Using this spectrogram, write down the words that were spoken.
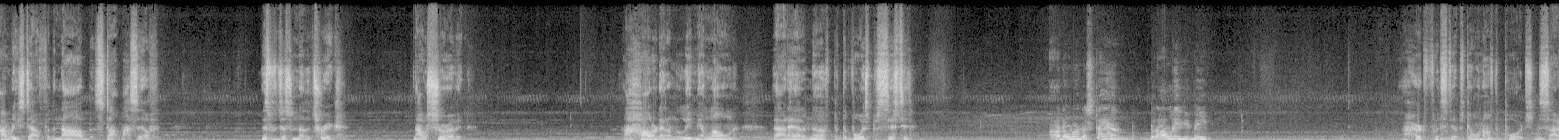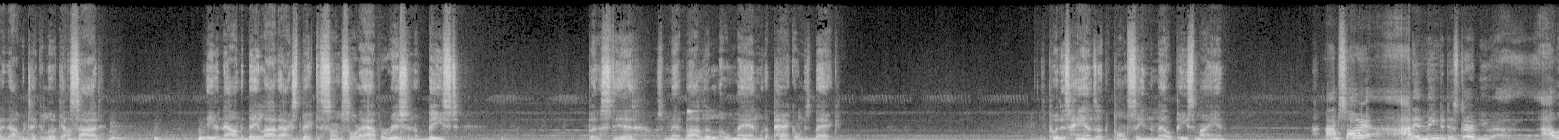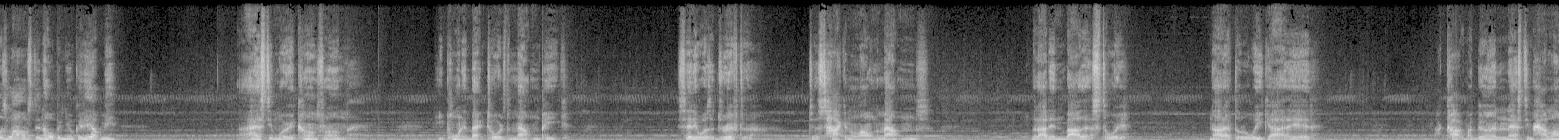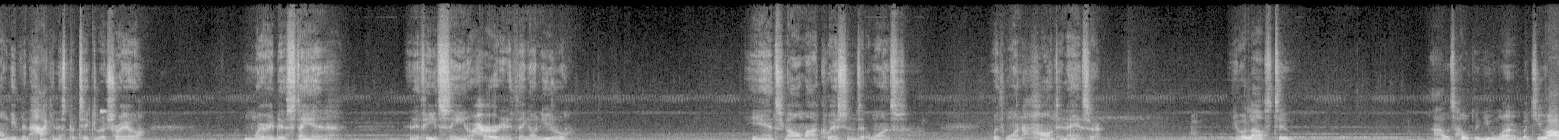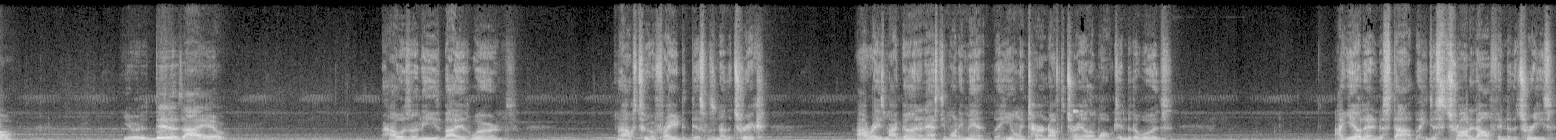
I reached out for the knob but stopped myself. This was just another trick. I was sure of it. I hollered at him to leave me alone, that I'd had enough, but the voice persisted. I don't understand, but I'll leave you be. I heard footsteps going off the porch and decided I would take a look outside. Even now in the daylight, I expected some sort of apparition of beast. But instead, I was met by a little old man with a pack on his back. He put his hands up upon seeing the metal piece in my hand. I'm sorry. I didn't mean to disturb you. I was lost and hoping you could help me. I asked him where he come from. He pointed back towards the mountain peak. Said he was a drifter, just hiking along the mountains. But I didn't buy that story. Not after the week I'd had. I cocked my gun and asked him how long he'd been hiking this particular trail, where he'd been staying, and if he'd seen or heard anything unusual. He answered all my questions at once with one haunting answer. You're lost too. I was hoping you weren't, but you are. You're as dead as I am. I was uneasy by his words. I was too afraid that this was another trick. I raised my gun and asked him what he meant, but he only turned off the trail and walked into the woods. I yelled at him to stop, but he just trotted off into the trees.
